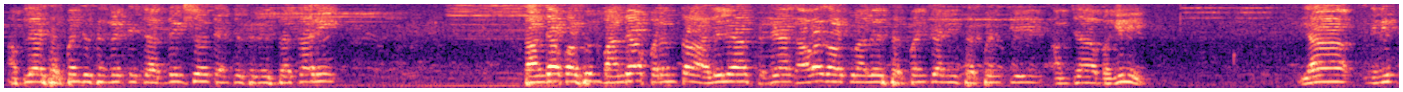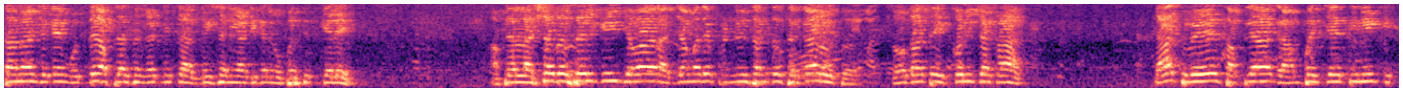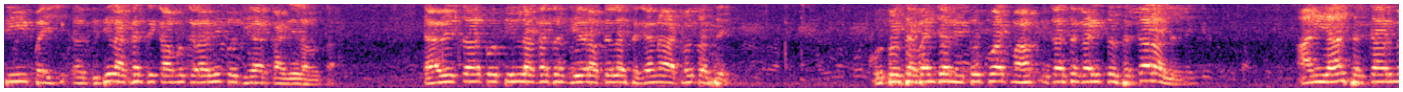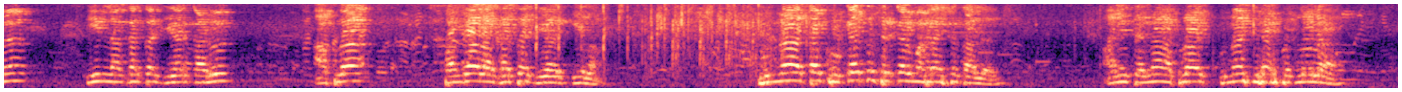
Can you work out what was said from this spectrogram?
आपल्या सरपंच संघटनेचे अध्यक्ष त्यांचे सगळे सहकारी सांध्यापासून बांद्यापर्यंत आलेल्या सगळ्या गावागावातून आले सरपंच आणि सरपंची आमच्या भगिनी. या निमित्तानं जे काही मुद्दे आपल्या संघटनेच्या अध्यक्षांनी या ठिकाणी उपस्थित केले. आपल्याला लक्षात असेल की जेव्हा राज्यामध्ये फडणवीसांचं सरकार होतं चौदा ते एकोणीसच्या काळात त्याच वेळेस आपल्या ग्रामपंचायतीने किती पैसे किती लाखाची कामं करावी तो जी आर काढलेला होता. त्यावेळेचा तो तीन लाखाचा जी आर आपल्याला सगळ्यांना आठवत असेल. उद्धव साहेबांच्या नेतृत्वात महाविकास आघाडीचं सरकार आलं. आणि या सरकारनं तीन लाखाचा जी आर काढून आपला पंधरा लाखाचा जी आर केला. पुन्हा आता खोक्याचं सरकार महाराष्ट्रात आलं. आणि त्यांना आपला पुन्हा जी आर बदलवला.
